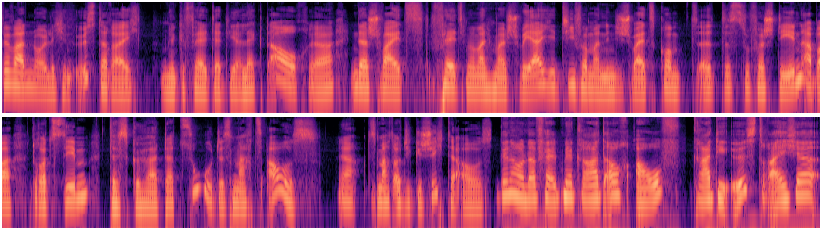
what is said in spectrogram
Wir waren neulich in Österreich mir gefällt der Dialekt auch, ja. In der Schweiz fällt es mir manchmal schwer, je tiefer man in die Schweiz kommt, äh, das zu verstehen, aber trotzdem, das gehört dazu, das macht's aus. Ja, das macht auch die Geschichte aus. Genau, da fällt mir gerade auch auf, gerade die Österreicher,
